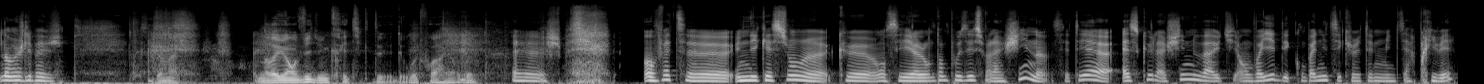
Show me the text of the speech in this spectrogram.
Non, moi je l'ai pas vu. Dommage. On aurait eu envie d'une critique de, de Wolf Warrior 2. je En fait, une des questions qu'on s'est longtemps posées sur la Chine, c'était est-ce que la Chine va envoyer des compagnies de sécurité militaire privées?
